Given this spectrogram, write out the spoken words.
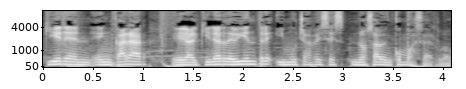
quieren encarar, el alquiler de vientre, y muchas veces no saben cómo hacerlo.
